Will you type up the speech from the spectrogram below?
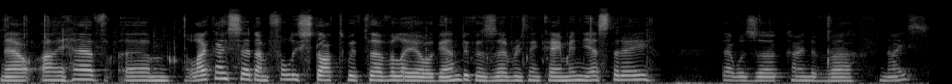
Now I have, um, like I said, I'm fully stocked with uh, Vallejo again because everything came in yesterday. That was uh, kind of uh, nice.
